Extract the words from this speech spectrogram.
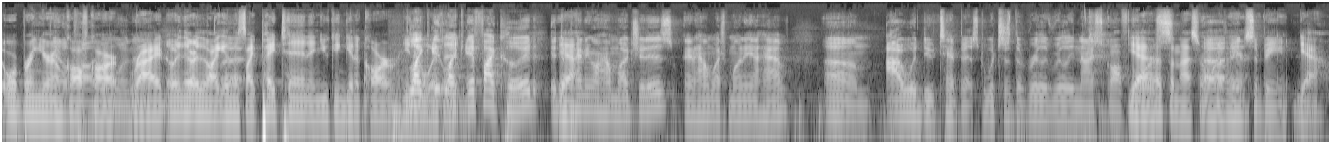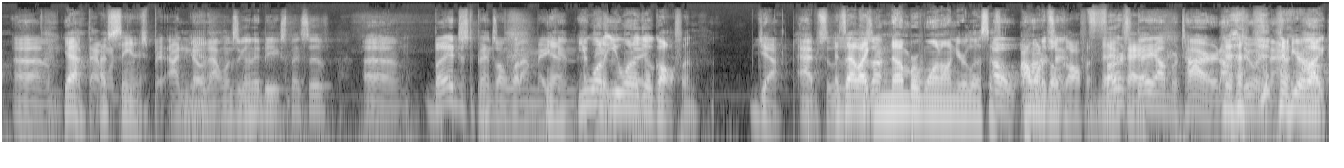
or bring your own golf cart, more than that. right? Or they're like, and it's like pay ten and you can get a car, you like know, it, like if I could, it, depending on how much it is and how much money I have, um, I would do Tempest, which is the really really nice golf Yeah, course. that's a nicer one uh, in Sabine. yeah, Um, Yeah, I've seen it. I know Yeah. that one's going to be expensive. Um, but it just depends on what I'm making. yeah. You want you want to go golfing? Yeah, absolutely. Is that like I- number one on your list? Of, Oh, I want to go golfing. First okay. day I'm retired, I'm doing that. You're I'm- like-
